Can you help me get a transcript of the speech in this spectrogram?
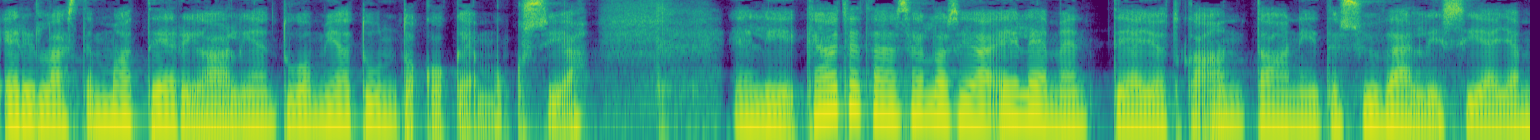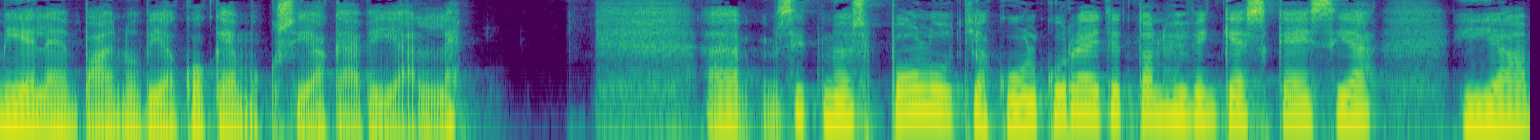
erilaisten materiaalien tuomia tuntokokemuksia. Eli käytetään sellaisia elementtejä, jotka antaa niitä syvällisiä ja mieleenpainuvia kokemuksia kävijälle. Sitten myös polut ja kulkureitit on hyvin keskeisiä ja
